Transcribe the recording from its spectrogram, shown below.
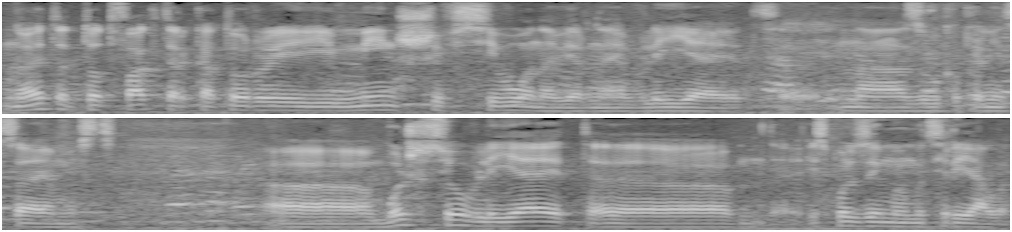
но это тот фактор, который меньше всего, наверное, влияет э, на звукопроницаемость. А, больше всего влияет э, используемые материалы.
